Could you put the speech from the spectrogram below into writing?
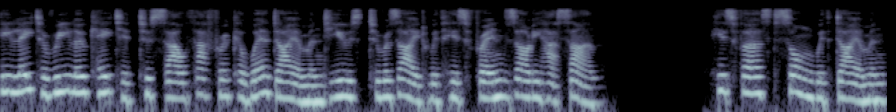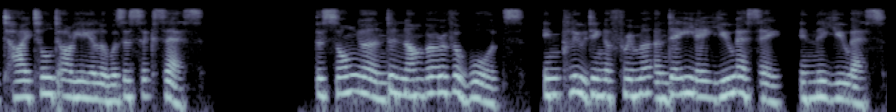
He later relocated to South Africa where Diamond used to reside with his friend Zari Hassan. His first song with Diamond titled Ariela was a success. The song earned a number of awards, including Afrima and AEA USA, in the US.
